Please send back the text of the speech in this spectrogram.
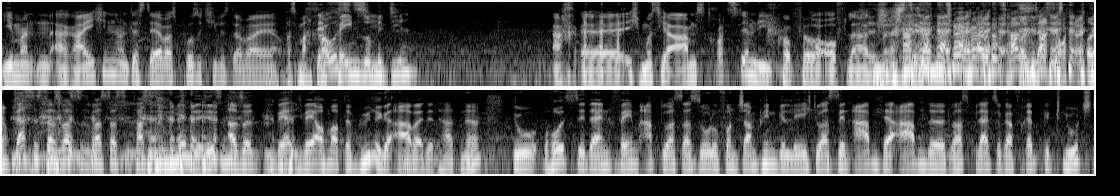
jemanden erreichen und dass der was Positives dabei Ja, was macht der Fame so mit dir? Ach, äh, ich muss hier abends trotzdem die Kopfhörer aufladen. Und das, ist, und das ist das, was, was das Faszinierende ist. Also, wer, wer auch mal auf der Bühne gearbeitet hat, ne? du holst dir deinen Fame ab, du hast das Solo von Jump hingelegt, du hast den Abend der Abende, du hast vielleicht sogar fremd geknutscht.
